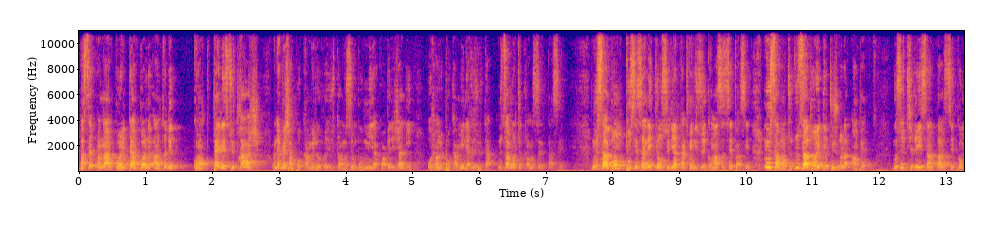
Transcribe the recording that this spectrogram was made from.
Parce que pendant qu'on était encore en train de faire les suffrages, on avait déjà proclamé le résultat. M. Mboumi avait déjà dit aux gens de proclamer les résultats. Nous savons tout comment ça s'est passé. Nous savons toutes ces années qui ont suivi en 98 comment ça s'est passé. Nous savons tout. Nous avons été toujours là en fait. M. Thierry Sampal, c'est comme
